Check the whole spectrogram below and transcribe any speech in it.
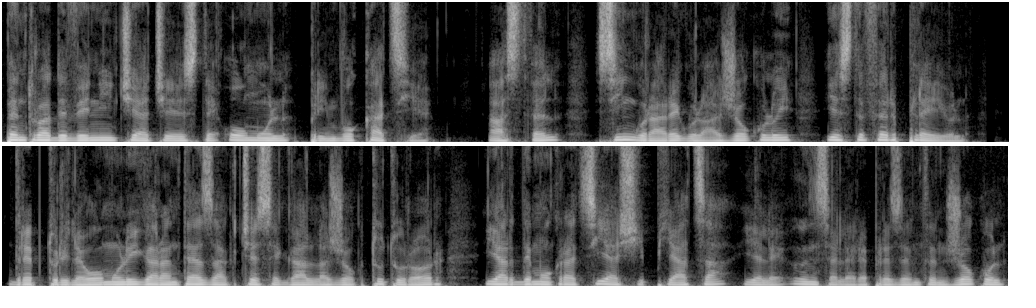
pentru a deveni ceea ce este omul prin vocație. Astfel, singura regulă a jocului este fair play-ul, Drepturile omului garantează acces egal la joc tuturor, iar democrația și piața, ele însele reprezentând jocul,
